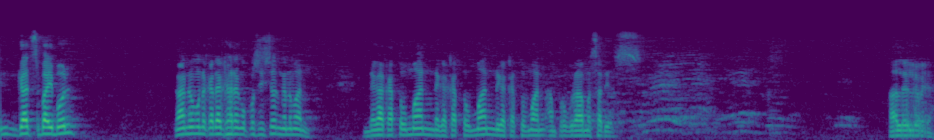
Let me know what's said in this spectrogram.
in God's Bible, ngano mo nakadaghan ng opposition nga naman? Nagakatuman, nagakatuman, nagakatuman ang programa sa Dios. Hallelujah.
